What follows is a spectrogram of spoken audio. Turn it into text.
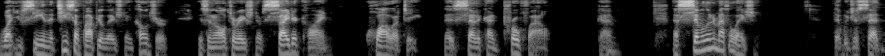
what you see in the T cell population in culture is an alteration of cytokine quality, that is cytokine profile. Okay. Now, similar to methylation that we just said,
